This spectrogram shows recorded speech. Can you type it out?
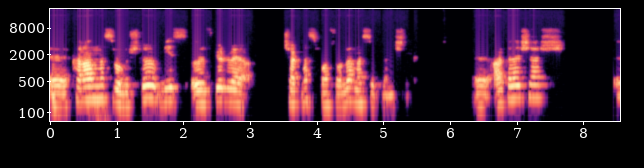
Ee, kanal nasıl oluştu? Biz Özgür ve Çakma sponsorla nasıl tanıştık? Ee, arkadaşlar e,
